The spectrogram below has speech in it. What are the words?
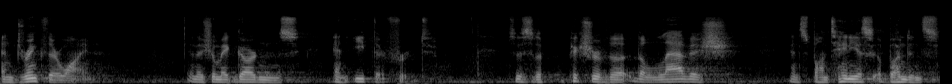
and drink their wine, and they shall make gardens and eat their fruit. So, this is a picture of the, the lavish and spontaneous abundance,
